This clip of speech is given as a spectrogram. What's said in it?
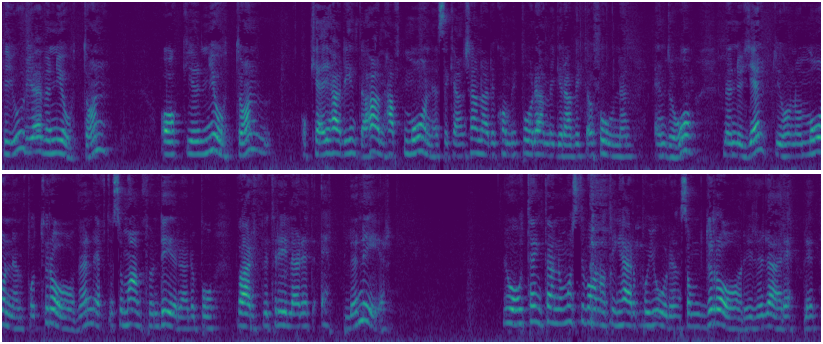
Det gjorde ju även Newton. Och eh, Newton Okej, okay, hade inte han haft månen så kanske han hade kommit på det här med gravitationen ändå. Men nu hjälpte ju honom månen på traven eftersom han funderade på varför trillar ett äpple ner? Jo, tänkte han, det måste vara någonting här på jorden som drar i det där äpplet.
